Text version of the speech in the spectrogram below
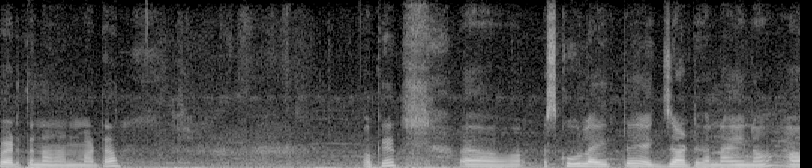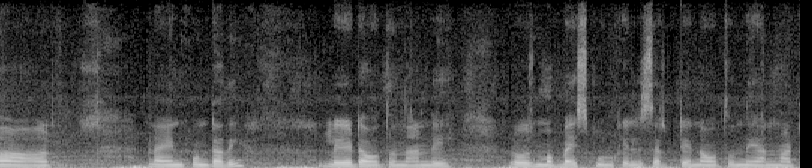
పెడుతున్నాను అనమాట ఓకే స్కూల్ అయితే ఎగ్జాక్ట్గా నైన్ నైన్కి ఉంటుంది. లేట్ అవుతుందండి. రోజు మా అబ్బాయి స్కూల్కి వెళ్ళేసరికి టెన్ అవుతుంది అనమాట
